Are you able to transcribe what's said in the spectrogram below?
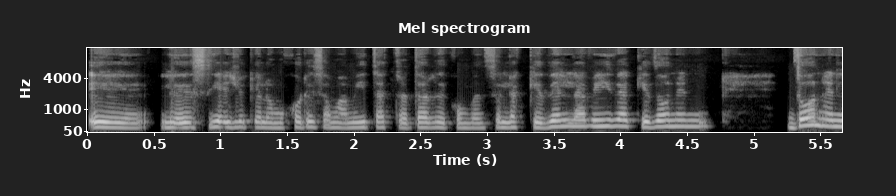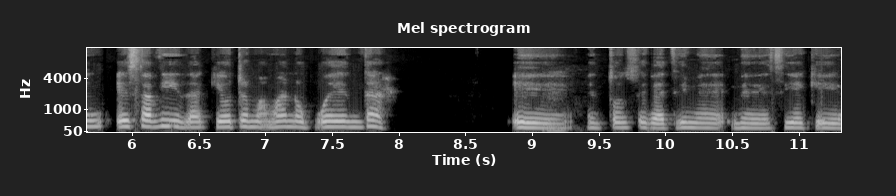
Eh, le decía yo que a lo mejor esa mamita tratar de convencerlas que den la vida, que donen, donen esa vida que otras mamás no pueden dar. Eh, mm. entonces Beatriz me, decía que,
